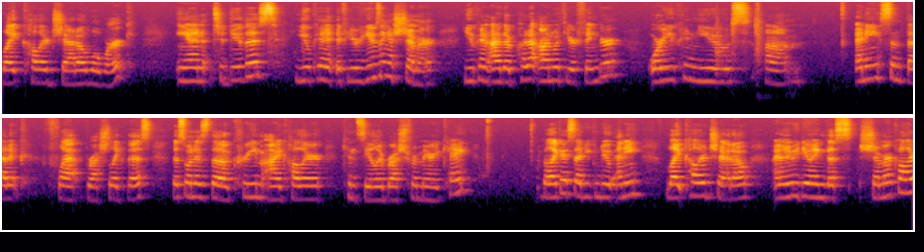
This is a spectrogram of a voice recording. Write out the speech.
light colored shadow will work. And to do this, you can, if you're using a shimmer, you can either put it on with your finger or you can use um, any synthetic flat brush like this. This one is the Cream Eye Color Concealer Brush from Mary Kay. But like I said, you can do any light colored shadow. I'm going to be doing this shimmer color.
